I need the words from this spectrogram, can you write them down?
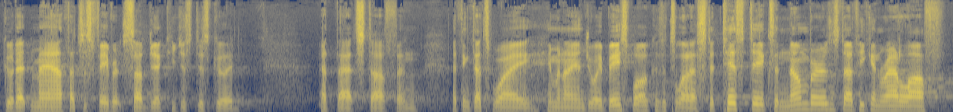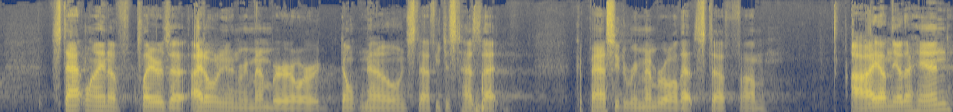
good at math. That's his favorite subject. He just is good at that stuff. And I think that's why him and I enjoy baseball because it's a lot of statistics and numbers and stuff. He can rattle off stat line of players that I don't even remember or don't know and stuff. He just has that capacity to remember all that stuff. Um, I, on the other hand,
